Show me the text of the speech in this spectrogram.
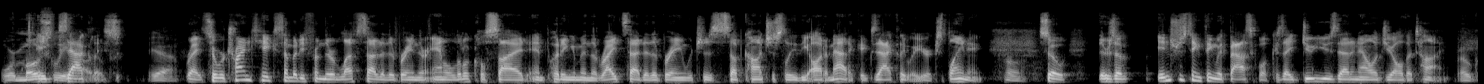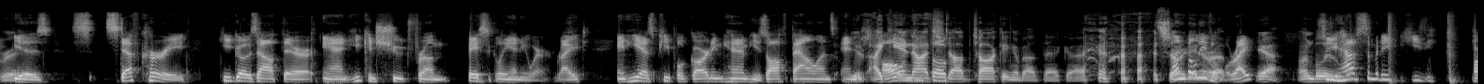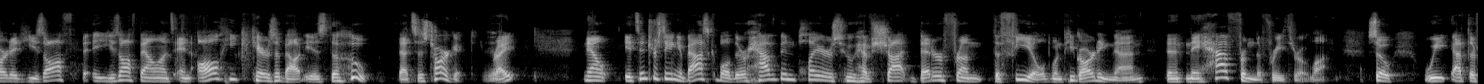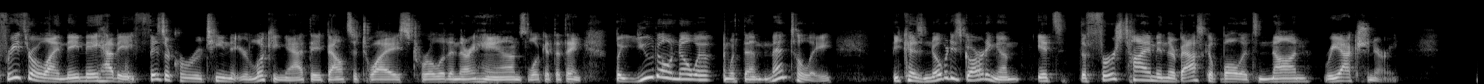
or mostly exactly. Yeah. Right. So we're trying to take somebody from their left side of their brain, their analytical side, and putting them in the right side of the brain, which is subconsciously the automatic, exactly what you're explaining. Huh. So there's a interesting thing with basketball because I do use that analogy all the time. Oh, great! Is S- Steph Curry? He goes out there and he can shoot from basically anywhere, right? And he has people guarding him. He's off balance, and Dude, I cannot fo- stop talking about that guy. unbelievable, right? Yeah, unbelievable. So you have somebody he's guarded, he's off, he's off balance, and all he cares about is the hoop. That's his target, yeah. right? Now, it's interesting in basketball, there have been players who have shot better from the field when people are guarding them than they have from the free throw line. So we at the free throw line, they may have a physical routine that you're looking at. They bounce it twice, twirl it in their hands, look at the thing. But you don't know what with them mentally because nobody's guarding them. It's the first time in their basketball it's non-reactionary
